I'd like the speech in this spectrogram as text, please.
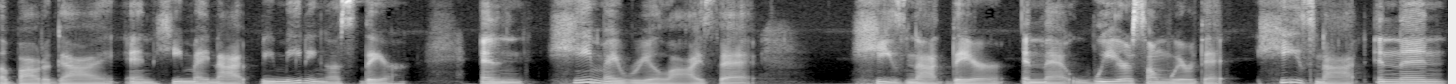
about a guy and he may not be meeting us there. And he may realize that he's not there and that we are somewhere that he's not. And then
